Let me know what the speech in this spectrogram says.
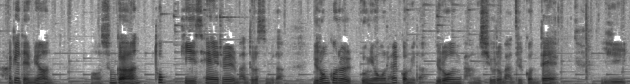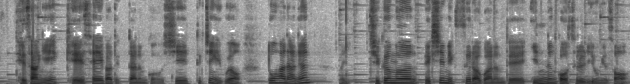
하게 되면 어, 순간 토끼 새를 만들었습니다. 이런 거를 응용을 할 겁니다. 이런 방식으로 만들 건데 이 대상이 개새가 됐다는 것이 특징이고요. 또 하나는 지금은 맥시믹스라고 하는데 있는 것을 이용해서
